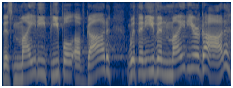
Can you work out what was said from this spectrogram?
This mighty people of God with an even mightier God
